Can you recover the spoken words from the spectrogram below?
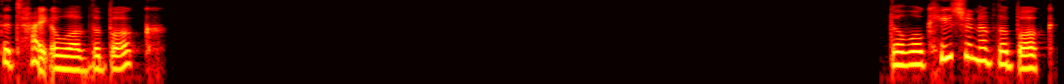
the title of the book, the location of the book,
